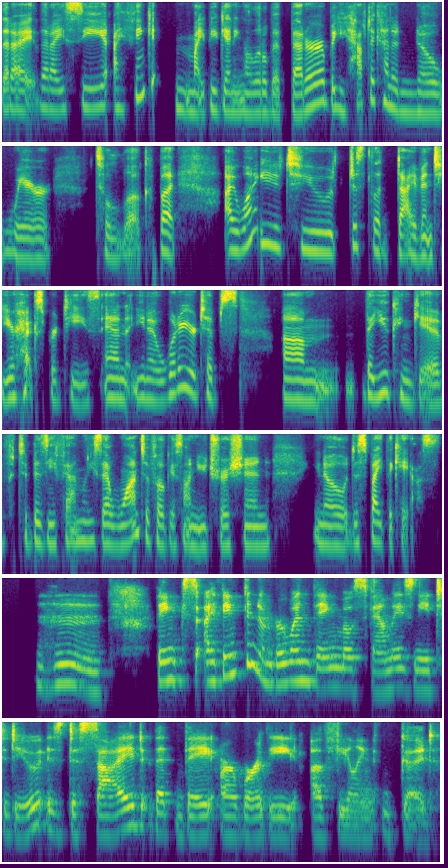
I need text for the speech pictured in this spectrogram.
that I that I see. I think it might be getting a little bit better, but you have to kind of know where to look. But I want you to just dive into your expertise and you know, what are your tips um, that you can give to busy families that want to focus on nutrition, you know, despite the chaos? Mm-hmm. Thanks. I think the number one thing most families need to do is decide that they are worthy of feeling good.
